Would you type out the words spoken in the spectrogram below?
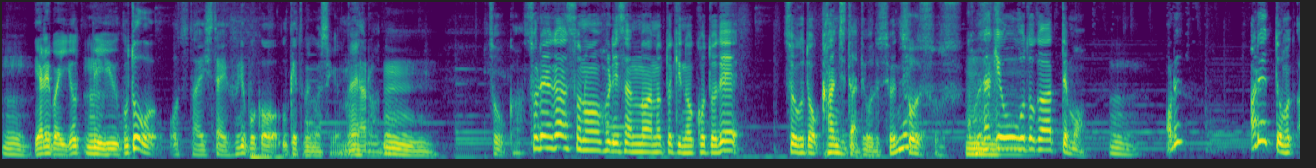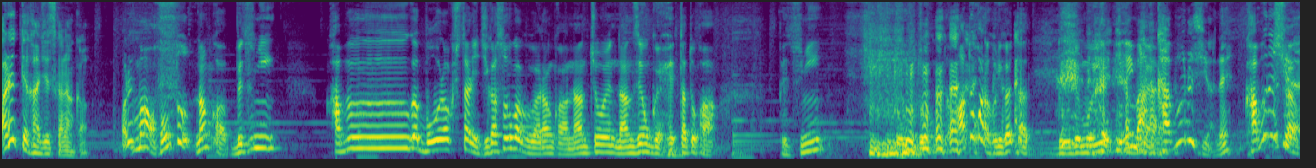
うん。やればいいよっていうことをお伝えしたいふうに僕は受け止めましたけどね。なるほど。うん。そうか。それがその堀さんのあの時のことでそういうことを感じたってことですよね。そうですそうです、これだけ大事があっても、うん、あれ？あれ？って思っあれって感じですか？なんか。あれ？まあ本当なんか別に株が暴落したり時価総額がなんか何兆円何千億円減ったとか別に後から振り返ったらどうでもいいねみたいな株主はね。株主は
